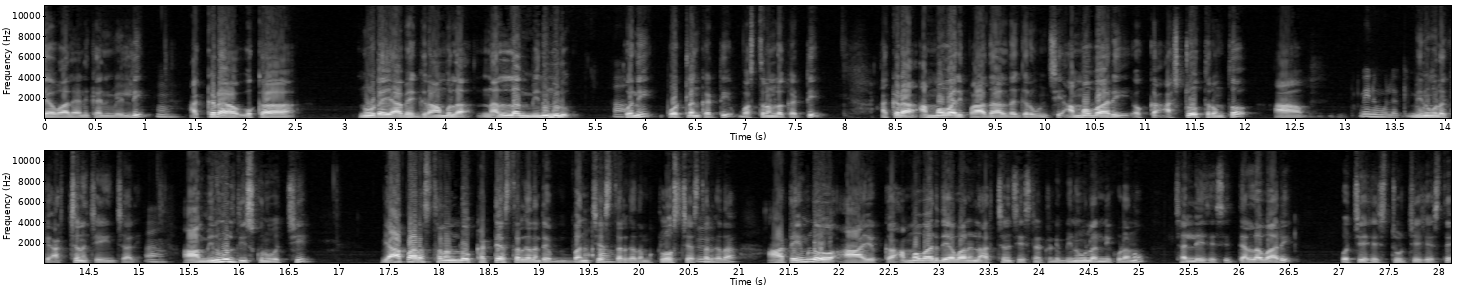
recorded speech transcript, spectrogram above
దేవాలయానికి కానీ వెళ్ళి అక్కడ ఒక నూట యాభై గ్రాముల నల్ల మినుములు కొని పొట్లం కట్టి వస్త్రంలో కట్టి అక్కడ అమ్మవారి పాదాల దగ్గర ఉంచి అమ్మవారి యొక్క అష్టోత్తరంతో ఆ మినుములకి మినుములకి అర్చన చేయించాలి. ఆ, మినుములు తీసుకుని వచ్చి వ్యాపార స్థలంలో కట్టేస్తారు కదంటే బంద్ చేస్తారు కదా క్లోజ్ చేస్తారు కదా ఆ టైంలో ఆ యొక్క అమ్మవారి దేవాలయంలో అర్చన చేసినటువంటి మినుములన్నీ కూడాను చల్లేసేసి తెల్లవారి వచ్చేసేసి టూట్ చేసేస్తే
